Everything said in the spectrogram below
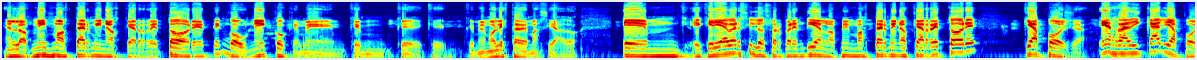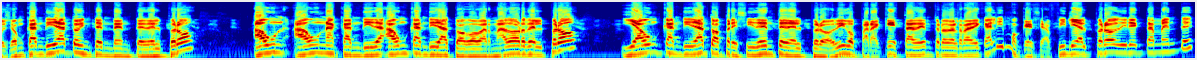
en los mismos términos que retore. Tengo un eco que me, que, que, me molesta demasiado. Em, eh, quería ver si lo sorprendía en los mismos términos que a retore que apoya, es radical y apoya un candidato a intendente del PRO, a un, a, una a un candidato a gobernador del PRO y a un candidato a presidente del PRO. Digo, ¿para qué está dentro del radicalismo? Que se afilia al PRO directamente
